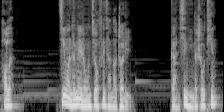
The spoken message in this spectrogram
好了，今晚的内容就分享到这里，感谢您的收听。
